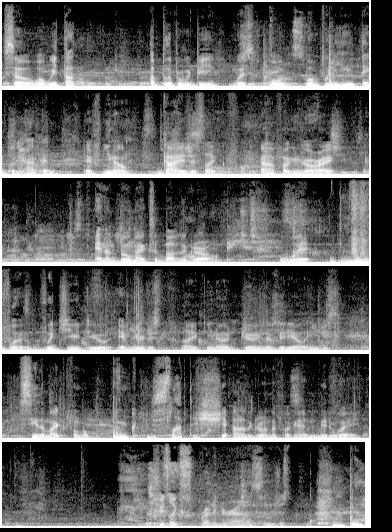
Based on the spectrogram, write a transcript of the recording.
so what we thought a blooper would be was what what would you think would happen if you know guys just like uh, fucking girl right, and a boom mic's above the girl. What what would you do if you were just like you know doing the video and you just see the microphone go boom, you just slap the shit out of the girl in the fucking head midway. She's like spreading her ass, and it just Boom.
